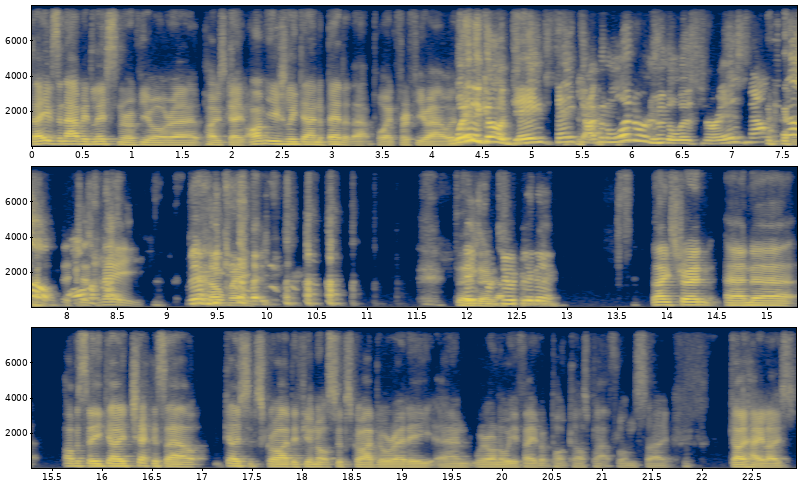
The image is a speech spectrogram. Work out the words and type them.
Dave's an avid listener of your uh, post game. I'm usually going to bed at that point for a few hours. Way to go, Dave! Thank you. I've been wondering who the listener is. Now we know. it's All just right. me. Very no good. Thanks for tuning in. Thanks, Trent. And uh, obviously, go check us out. Go subscribe if you're not subscribed already. And we're on all your favorite podcast platforms. So go Halos.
